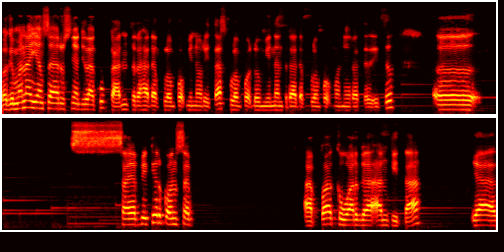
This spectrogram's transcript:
bagaimana yang seharusnya dilakukan terhadap kelompok minoritas, kelompok dominan terhadap kelompok minoritas itu, eh, saya pikir konsep apa kewargaan kita ya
